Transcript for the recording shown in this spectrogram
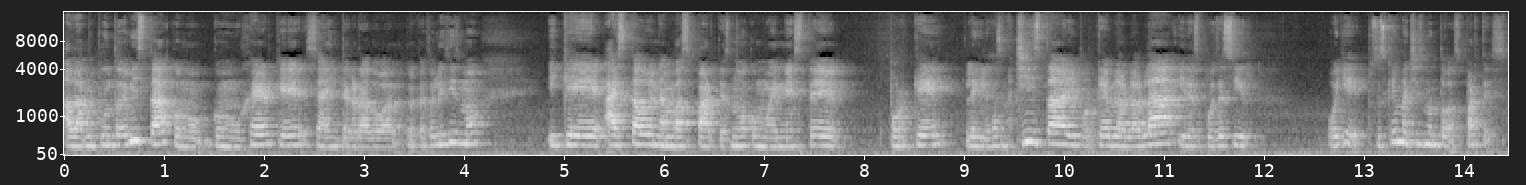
a dar mi punto de vista como, como mujer que se ha integrado al, al catolicismo y que ha estado en ambas partes, ¿no? Como en este por qué la iglesia es machista y por qué bla, bla, bla, y después decir, oye, pues es que hay machismo en todas partes.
